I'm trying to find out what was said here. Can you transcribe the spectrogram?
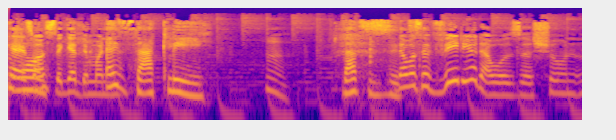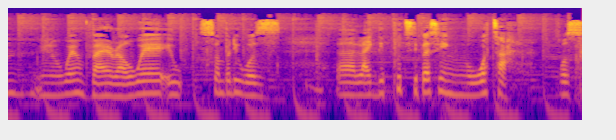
cares wants- once they get the money. Exactly. That is it. There was a video that was uh, shown, you know, went viral where it, somebody was uh, like they put the person in water, was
